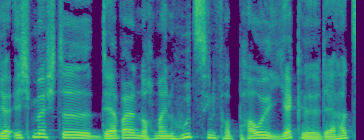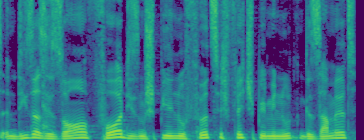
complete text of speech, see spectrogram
Ja, ich möchte derweil noch meinen Hut ziehen vor Paul Jeckel. Der hat in dieser Saison vor diesem Spiel nur 40 Pflichtspielminuten gesammelt.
